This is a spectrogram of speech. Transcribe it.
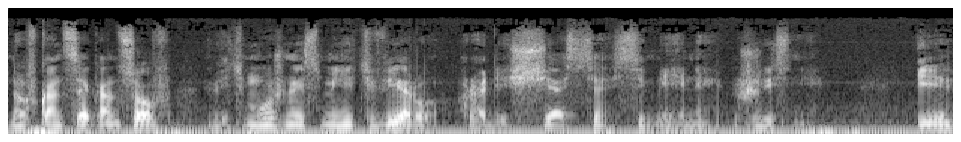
но в конце концов ведь можно и сменить веру ради счастья семейной жизни. И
